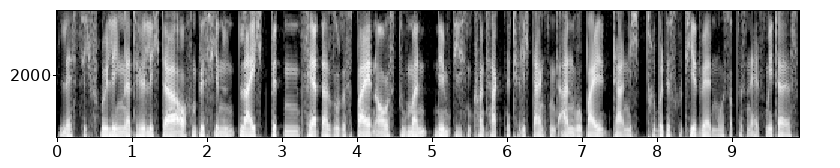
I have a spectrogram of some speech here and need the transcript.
lässt sich Frühling natürlich da auch ein bisschen leicht bitten, fährt da so das Bein aus. Du, man nimmt diesen Kontakt natürlich dankend an, wobei da nicht drüber diskutiert werden muss, ob das ein Elfmeter ist.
